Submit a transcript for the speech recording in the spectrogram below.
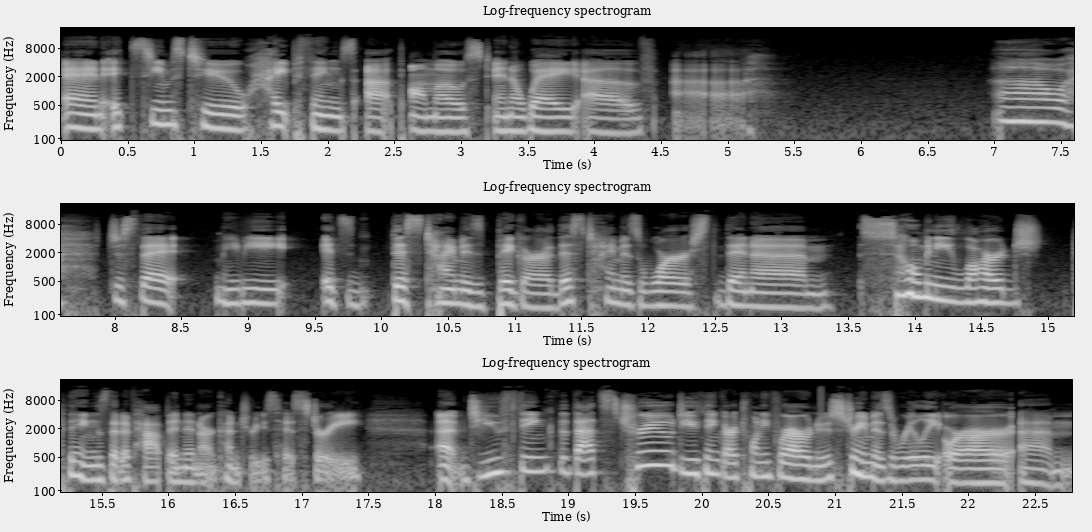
And it seems to hype things up almost in a way of, uh, oh, just that maybe it's this time is bigger, this time is worse than um, so many large things that have happened in our country's history. Uh, do you think that that's true? Do you think our 24 hour news stream is really, or our um,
